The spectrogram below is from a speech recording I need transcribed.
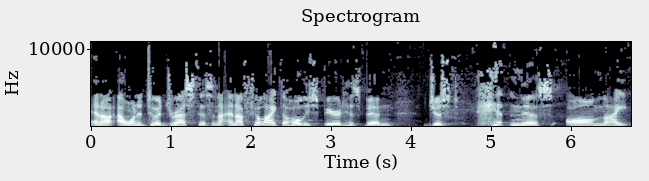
And I, I wanted to address this. And I, and I feel like the Holy Spirit has been just hitting this all night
